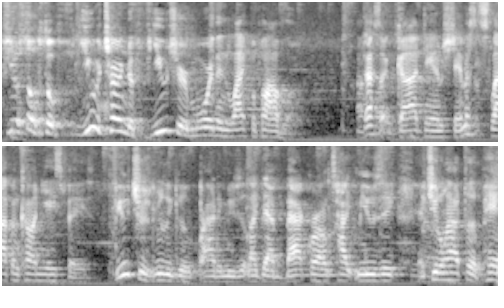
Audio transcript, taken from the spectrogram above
so, so you returned to Future more than Life of Pablo. That's a goddamn shame. That's a slap in Kanye's face. Future's really good writing music, like that background type music that you don't have to pay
